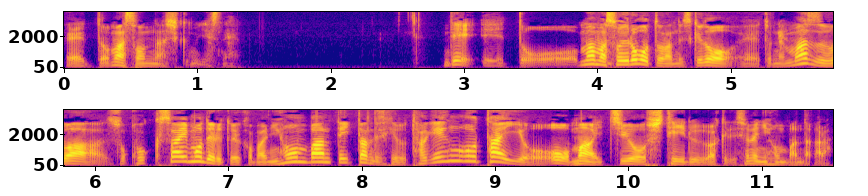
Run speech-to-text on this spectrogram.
えっ、と、まあ、そんな仕組みですね。で、えっ、ー、と、まあまあそういうロボットなんですけど、えっ、ー、とね、まずは、そう、国際モデルというか、まあ日本版って言ったんですけど、多言語対応を、まあ一応しているわけですよね、日本版だから。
